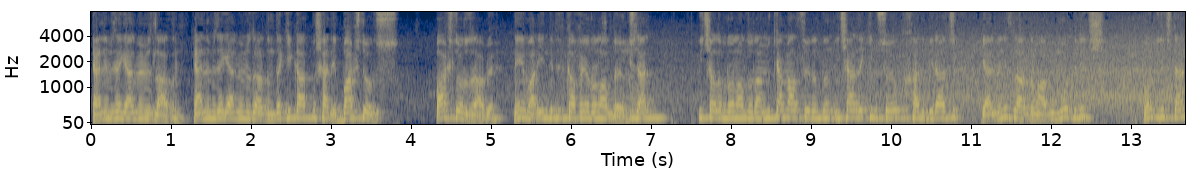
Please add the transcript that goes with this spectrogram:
Kendimize gelmemiz lazım. Kendimize gelmemiz lazım. Dakika 60 hadi başlıyoruz. Başlıyoruz abi. Neyim var? İndirdik kafaya Ronaldo'ya. Güzel. Bir çalım Ronaldo'dan mükemmel sıyrıldın. İçeride kimse yok. Hadi birazcık gelmeniz lazım abi. Modric. Modric'ten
